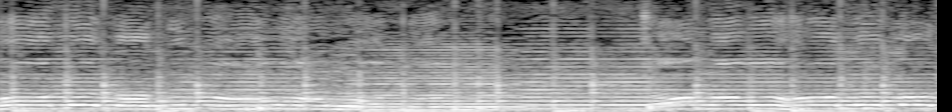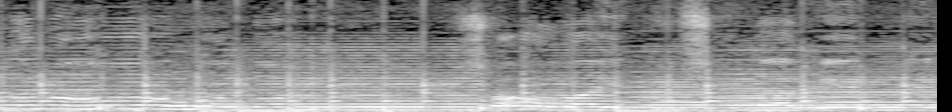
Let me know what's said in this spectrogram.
হলো লগ্ন মতন জন্ম হলো লগ্ন মতন সবাই খুশি লাগে।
